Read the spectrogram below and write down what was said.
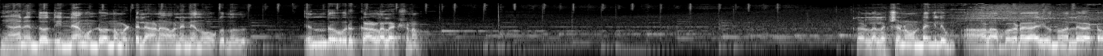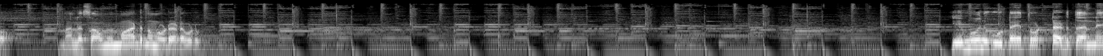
ഞാൻ എന്തോ തിന്നാൻ കൊണ്ടുവന്ന മട്ടിലാണ് അവൻ എന്നെ നോക്കുന്നത്. എന്തോ ഒരു കള്ളലക്ഷണം. കള്ളലക്ഷണം ഉണ്ടെങ്കിലും ആൾ അപകടകാരിയൊന്നും അല്ല കേട്ടോ. നല്ല സൗമ്യമായിട്ട് നമ്മളോട് ഇടപെടും. യമുവിന് കൂട്ടായി തൊട്ടടുത്ത് തന്നെ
